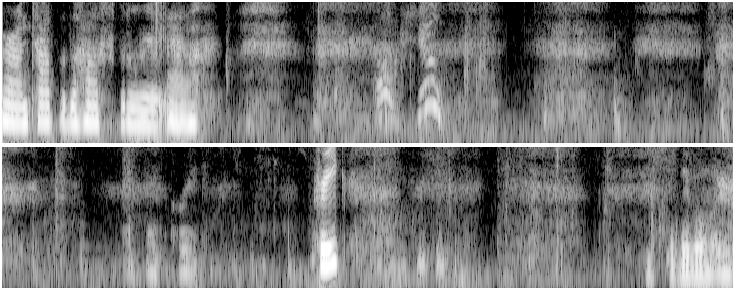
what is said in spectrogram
We're on top of the hospital right now. Oh, shoot. Creak. Creak? It's the big old air,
